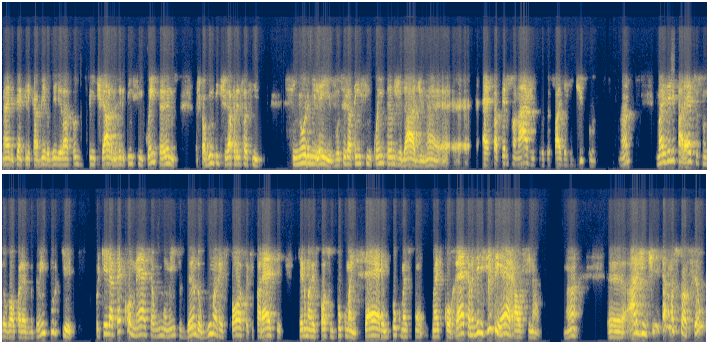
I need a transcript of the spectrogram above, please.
né? ele tem aquele cabelo dele lá todo despenteado, mas ele tem 50 anos. Acho que alguém tem que chegar para ele e falar assim, senhor Milei, você já tem 50 anos de idade, né? É, é, essa personagem que você faz é ridícula, né? Mas ele parece o Sandoval Quaresma também, por quê? Porque ele até começa em algum momento dando alguma resposta que parece ser uma resposta um pouco mais séria, um pouco mais, mais correta, mas ele sempre erra ao final. Né? É, a Argentina está numa situação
